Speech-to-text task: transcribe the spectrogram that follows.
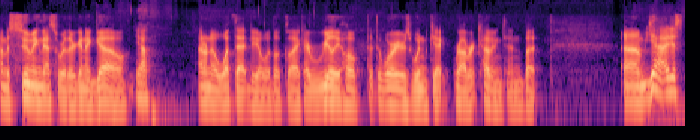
I'm assuming that's where they're going to go. yeah. I don't know what that deal would look like. I really hope that the Warriors wouldn't get Robert Covington, but um, yeah, I just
